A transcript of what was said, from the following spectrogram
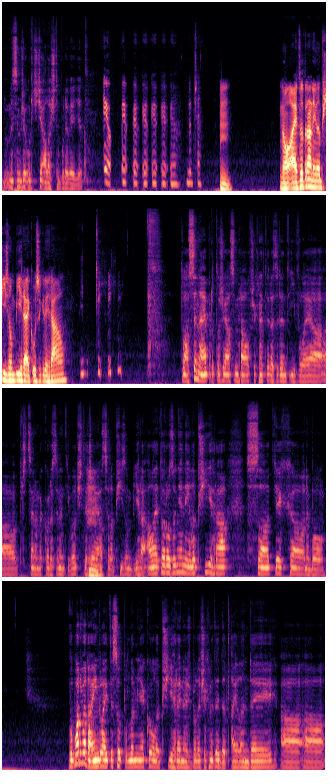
myslím, že určitě Aleš to bude vědět. Jo, jo, jo, jo, jo, jo, jo. dobře. Hmm. No a je to teda nejlepší zombie hra, jakou jsi kdy hrál? To asi ne, protože já jsem hrál všechny ty Resident Evil a, a přece jenom jako Resident Evil 4 hmm. je asi lepší zombie hra, ale je to rozhodně nejlepší hra z těch, eh, nebo Oba dva Dying Lighty jsou podle mě jako lepší hry, než byly všechny ty Dead Islandy a, a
